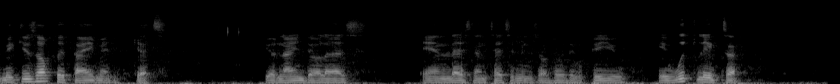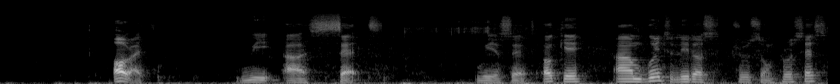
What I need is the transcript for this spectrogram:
make use of the time and get your $9 in less than 30 minutes, although they will pay you a week later. All right, we are set we are set okay i'm going to lead us through some process.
